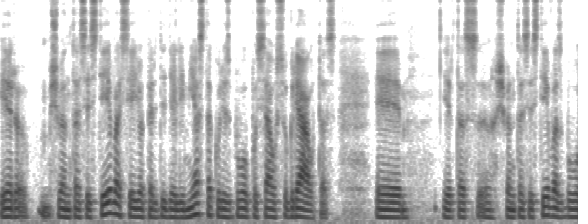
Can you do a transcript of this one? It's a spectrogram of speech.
Ir šventasis tėvas ėjo per didelį miestą, kuris buvo pusiau sugriautas. Ir tas e, šventasis tėvas buvo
